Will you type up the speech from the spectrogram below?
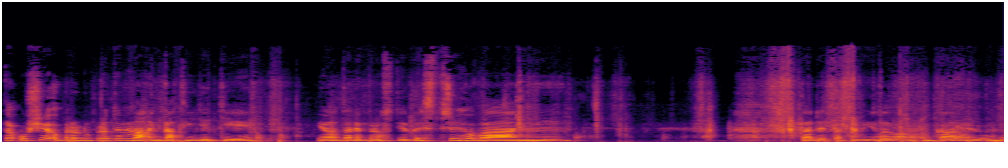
To už je opravdu pro ty malinkatý děti. Jo, tady prostě vystřihování. Tady takovýhle vám ukážu.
